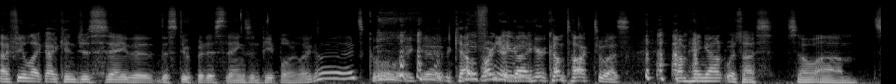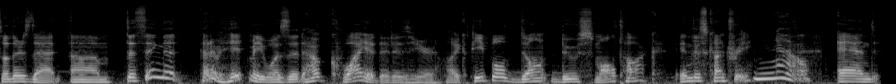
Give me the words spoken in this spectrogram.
I feel like I can just say the, the stupidest things and people are like, oh, that's cool. Like, yeah, the California guy you. here, come talk to us. come hang out with us. So um, so there's that. Um, the thing that kind of hit me was that how quiet it is here. Like people don't do small talk in this country, No. and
